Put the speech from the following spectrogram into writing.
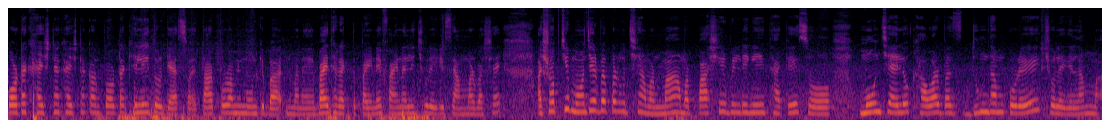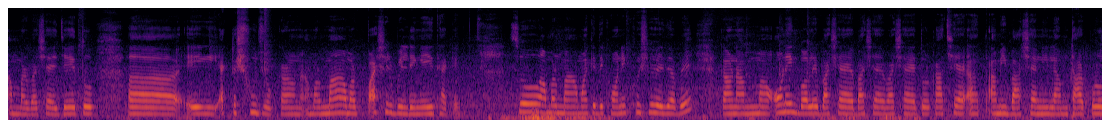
পরোটা খাইস না খাইস না, কারণ পরোটা খেলেই তোর গ্যাস হয়। তারপর আমি মনকে মানে বাইধে রাখতে পারি নাই। ফাইনালি চলে গেছে আমার বাসায়। আর সবচেয়ে মজার ব্যাপার হচ্ছে আমার মা আমার পাশের বিল্ডিংয়েই থাকে সো মন চাইলেও খাওয়ার, বাস ধুমধাম করে চলে গেলাম আমার বাসায়। যেহেতু এই একটা সুযোগ, কারণ আমার মা আমার পাশের বিল্ডিংয়েই থাকে। সো আমার মা আমাকে দেখে অনেক খুশি হয়ে যাবে। কারণ আম্মা অনেক বলে, বাসায় বাসায় বাসায়, তোর কাছে আমি বাসা নিলাম, তারপরও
